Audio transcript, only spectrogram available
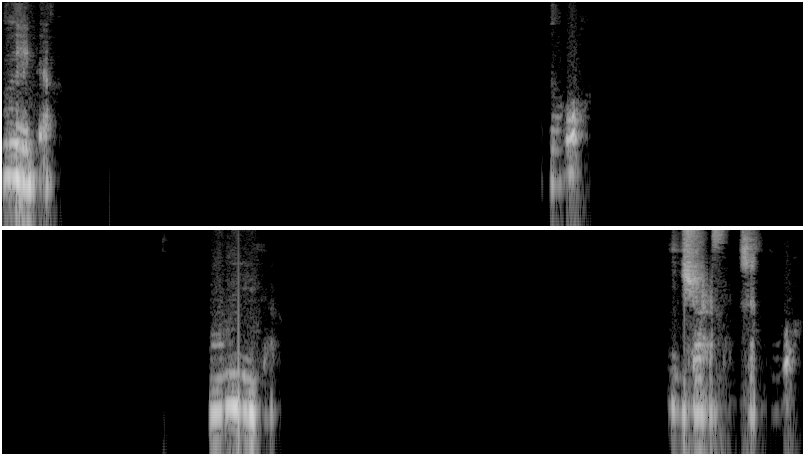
Выдох. Вдох. Выдох. Еще раз также вдох.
